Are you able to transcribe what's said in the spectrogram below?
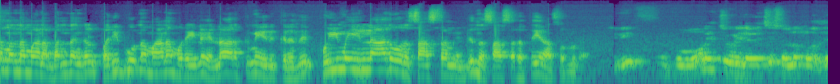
சம்பந்தமான பந்தங்கள் பரிபூர்ணமான முறையில எல்லாருக்குமே இருக்கிறது. பொய்மை இல்லாத ஒரு சாஸ்திரம் என்று இந்த சாஸ்திரத்தை நான் சொல்லுவேன். ஓலைச்சுவடியில வச்சு சொல்லும்போது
